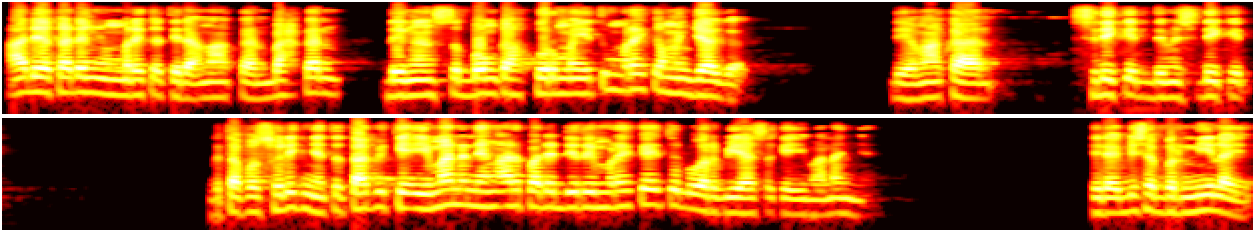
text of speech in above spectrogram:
ada kadang yang mereka tidak makan, bahkan dengan sebongkah kurma itu mereka menjaga. Dia makan sedikit demi sedikit. Betapa sulitnya, tetapi keimanan yang ada pada diri mereka itu luar biasa keimanannya. Tidak bisa bernilai.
